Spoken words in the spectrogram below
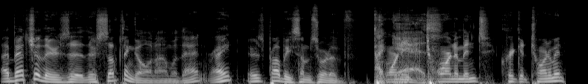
I bet you there's uh there's something going on with that, right? There's probably some sort of tournament, cricket tournament.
